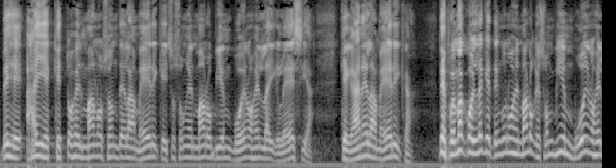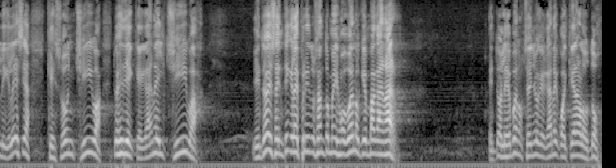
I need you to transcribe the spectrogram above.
dije, ay, es que estos hermanos son de la América esos son hermanos bien buenos en la iglesia. Que gane la América. Después me acordé que tengo unos hermanos que son bien buenos en la iglesia, que son chivas. Entonces dije, que gane el chiva. Y entonces sentí que el Espíritu Santo me dijo, bueno, ¿quién va a ganar? Entonces le dije, bueno, Señor, que gane cualquiera de los dos.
